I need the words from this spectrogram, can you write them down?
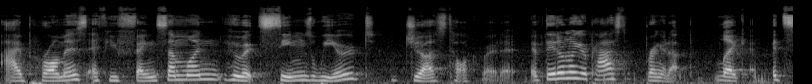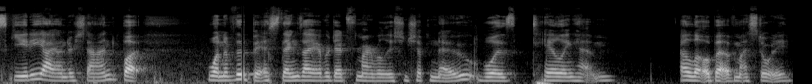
I promise if you find someone who it seems weird, just talk about it. If they don't know your past, bring it up. Like, it's scary, I understand, but one of the best things I ever did for my relationship now was telling him a little bit of my story.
